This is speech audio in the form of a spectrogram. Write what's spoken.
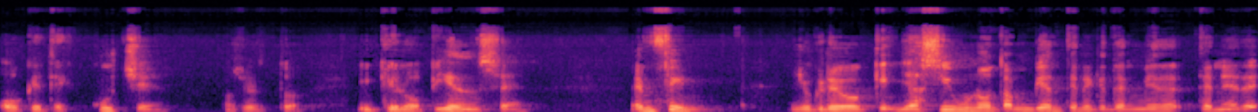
que te escuche, ¿no es cierto? Y que lo piense. En fin, yo creo que y así uno también tiene que tener, tener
